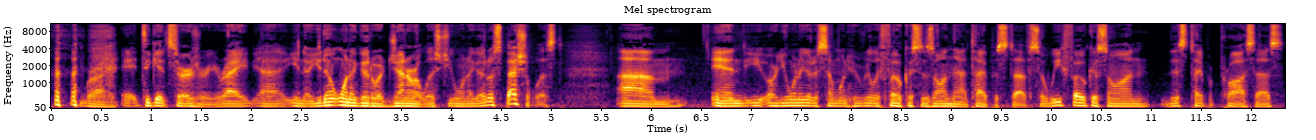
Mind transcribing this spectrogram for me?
Right. to get surgery, right? Uh, you know, you don't want to go to a generalist. You want to go to a specialist, um, and you, or you want to go to someone who really focuses on that type of stuff. So we focus on this type of process.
